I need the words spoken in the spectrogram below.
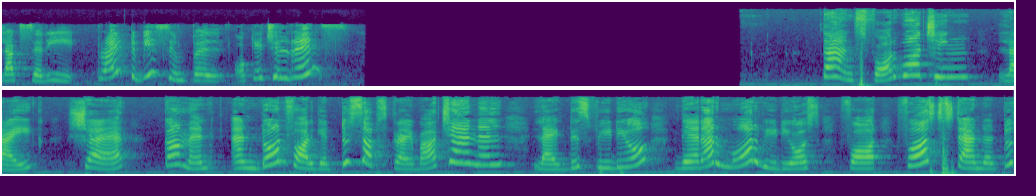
luxury. Try to be simple. Okay, childrens? Thanks for watching. Like, share, comment and don't forget to subscribe our channel. Like this video, there are more videos for 1st standard to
